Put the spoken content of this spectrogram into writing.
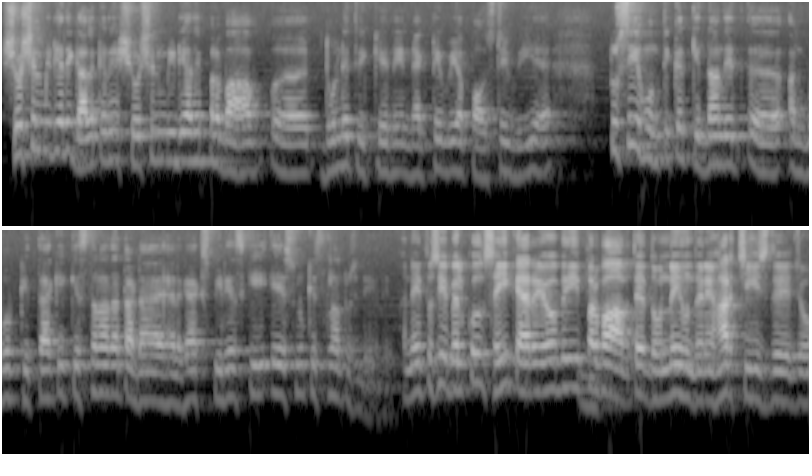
ਸੋਸ਼ਲ ਮੀਡੀਆ ਦੀ ਗੱਲ ਕਰੀਏ, ਸੋਸ਼ਲ ਮੀਡੀਆ ਦੇ ਪ੍ਰਭਾਵ ਦੋਨੇ ਤਰੀਕੇ ਨੇ 네ਗੇਟਿਵ ਵੀ ਆ ਪੋਜ਼ਿਟਿਵ ਵੀ ਹੈ। ਤੁਸੀਂ ਹੁਣ ਤੱਕ ਕਿਦਾਂ ਦੇ ਅਨੁਭਵ ਕੀਤਾ ਕਿ ਕਿਸ ਤਰ੍ਹਾਂ ਦਾ ਤੁਹਾਡਾ ਇਹ ਹੈਗਾ ਐਕਸਪੀਰੀਅੰਸ ਕਿ ਇਸ ਨੂੰ ਕਿਸ ਤਰ੍ਹਾਂ ਤੁਸੀਂ ਦੇਖਦੇ ਹੋ? ਨਹੀਂ ਤੁਸੀਂ ਬਿਲਕੁਲ ਸਹੀ ਕਹਿ ਰਹੇ ਹੋ ਵੀ ਪ੍ਰਭਾਵ ਤੇ ਦੋਨੇ ਹੀ ਹੁੰਦੇ ਨੇ। ਹਰ ਚੀਜ਼ ਦੇ ਜੋ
